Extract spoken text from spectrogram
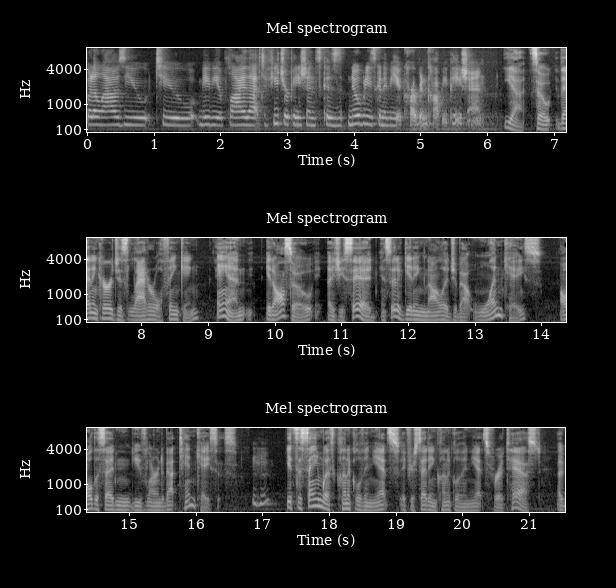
but allows you to maybe apply that to future patients because nobody's going to be a carbon copy patient. Yeah, so that encourages lateral thinking. And it also, as you said, instead of getting knowledge about one case, all of a sudden you've learned about 10 cases. Mm-hmm. It's the same with clinical vignettes. If you're studying clinical vignettes for a test, a,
